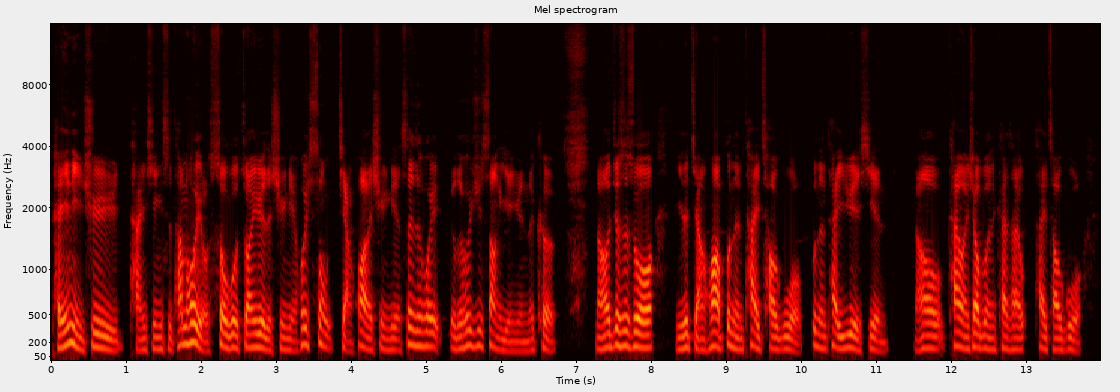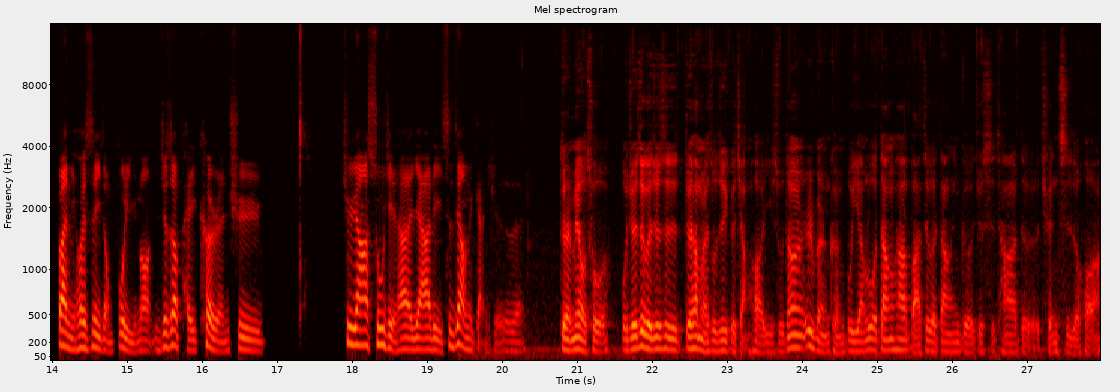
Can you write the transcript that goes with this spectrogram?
陪你去谈心事，他们会有受过专业的训练，会受讲话的训练，甚至会有的会去上演员的课。然后就是说，你的讲话不能太超过，不能太越线，然后开玩笑不能开太太超过，不然你会是一种不礼貌。你就是要陪客人去，去让他疏解他的压力，是这样的感觉，对不对？对，没有错。我觉得这个就是对他们来说是一个讲话艺术。当然，日本人可能不一样。如果当他把这个当一个就是他的全职的话。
